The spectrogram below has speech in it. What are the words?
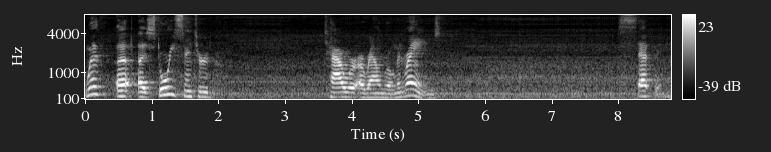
With a, a story centered tower around Roman Reigns. Seven.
